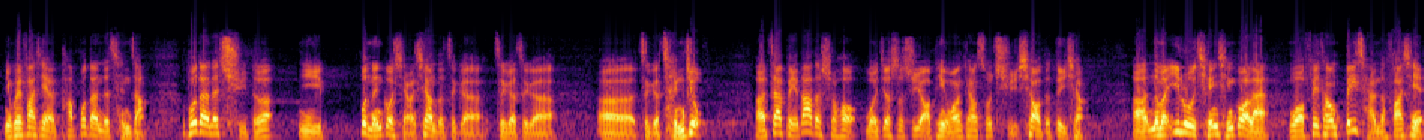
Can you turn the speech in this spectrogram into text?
你会发现他不断的成长，不断的取得你不能够想象的这个这个这个呃这个成就。啊，在北大的时候，我就是徐小平、王强所取笑的对象。啊，那么一路前行过来，我非常悲惨的发现。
